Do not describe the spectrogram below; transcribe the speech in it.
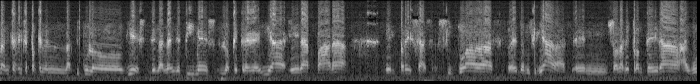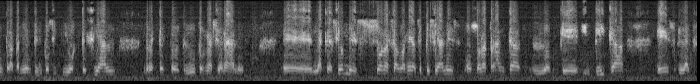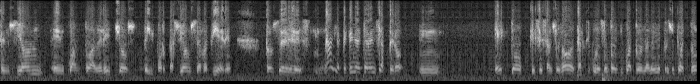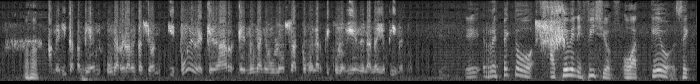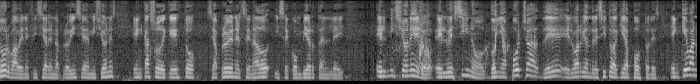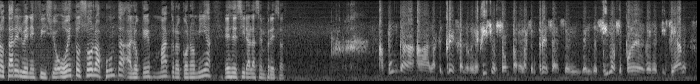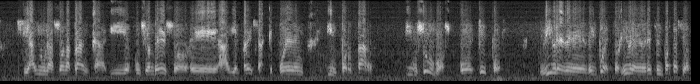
hay algunas diferencias porque en el artículo 10 de la ley de pymes lo que preveía era para empresas situadas, eh, domiciliadas en zonas de frontera, algún tratamiento impositivo especial respecto de tributos nacionales. Eh, la creación de zonas aduaneras especiales o zonas francas lo que implica es la exención en cuanto a derechos de importación se refiere. Entonces, hay pequeñas diferencias, pero mm, esto que se sancionó, el artículo 124 de la ley de presupuesto, amerita también una reglamentación y puede quedar en una nebulosa como el artículo 10 de la ley de pymes. Eh, respecto a qué beneficios o a qué sector va a beneficiar en la provincia de Misiones en caso de que esto se apruebe en el Senado y se convierta en ley el misionero, el vecino, Doña Pocha del barrio Andresito de aquí Apóstoles, ¿en qué va a notar el beneficio? ¿O esto solo apunta a lo que es macroeconomía, es decir, a las empresas? Apunta a las empresas, los beneficios son para las empresas. El, vecino se puede beneficiar si hay una zona franca y en función de eso eh, hay empresas que pueden importar insumos o equipos libres de, impuestos, libres de derecho de importación,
